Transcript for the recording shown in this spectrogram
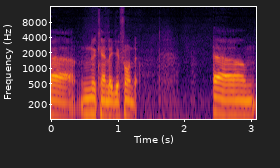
uh, nu kan jag lägga ifrån det. Ehm,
